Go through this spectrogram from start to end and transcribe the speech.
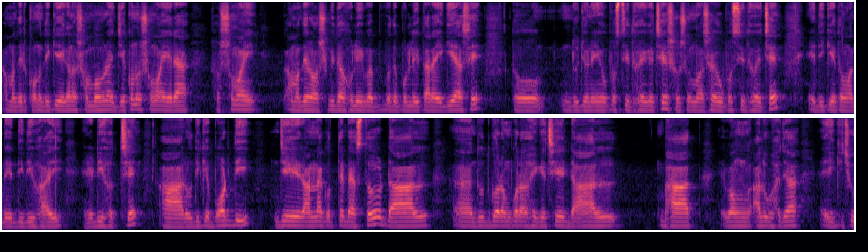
আমাদের কোনো দিকে এগোনো সম্ভব নয়। যে কোনো সময় এরা সবসময় আমাদের অসুবিধা হলেই বা বিপদে পড়লেই তারা এগিয়ে আসে। তো দুজনেই উপস্থিত হয়ে গেছে শ্বশুরমশাই উপস্থিত হয়েছে। এদিকে তোমাদের দিদিভাই রেডি হচ্ছে। আর ওদিকে বর্দি যে রান্না করতে ব্যস্ত, ডাল দুধ গরম করা হয়ে গেছে। ডাল ভাত এবং আলু ভাজা, এই কিছু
